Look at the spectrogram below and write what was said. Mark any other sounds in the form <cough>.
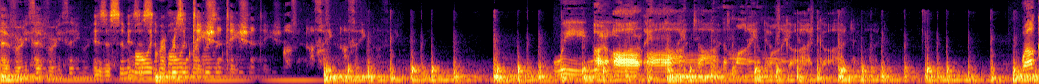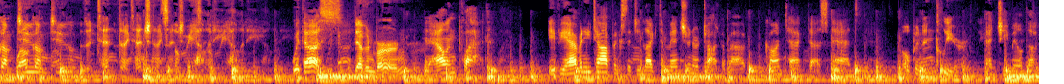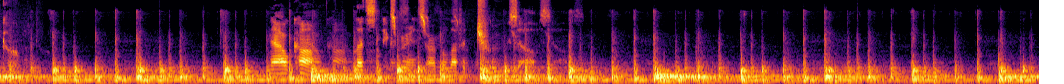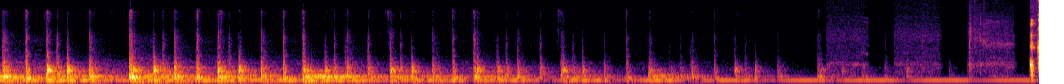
Everything, everything is a symbolic, representation, of nothing, nothing. We are all a thought in the mind of God. God. Welcome, Welcome to, to the ten dimensions of reality. with us Devin Byrne. and Alan Platt. If you have any topics that you'd like to mention or talk about, contact us at open and clear at gmail.com. Now come, let's experience our beloved true selves.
